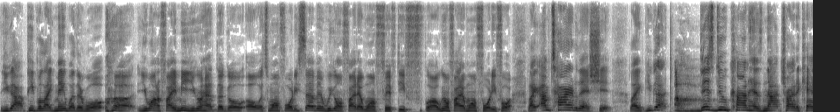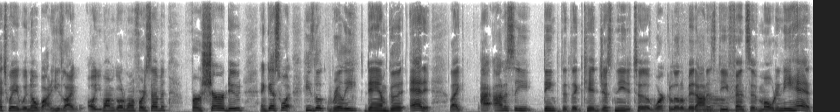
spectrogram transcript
you got people like Mayweather. Well, uh, you want to fight me? You're gonna have to go. Oh, it's 147. We gonna fight at 150. Uh, we gonna fight at 144. Like I'm tired of that shit. Like you got this dude. Khan has not tried to catch weight with nobody. He's like, oh, you want me to go to 147? For sure, dude. And guess what? He's looked really damn good at it. Like. I honestly think that the kid just needed to work a little bit on his defensive mode, and he had.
